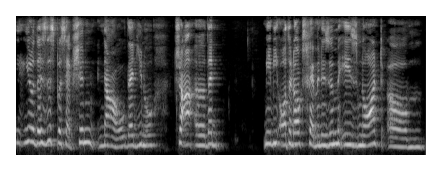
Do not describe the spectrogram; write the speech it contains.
you know, there's this perception now that you know, tra- uh, that maybe orthodox feminism is not, um,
